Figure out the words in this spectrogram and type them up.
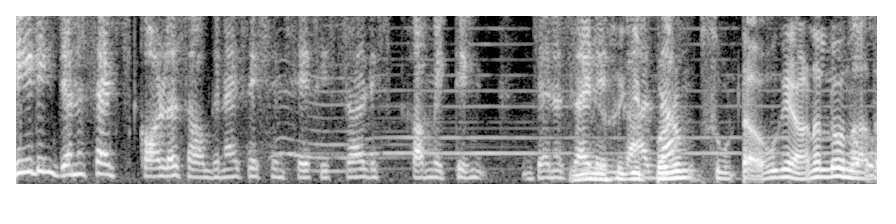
leading genocide scholars organization says Israel is committing genocide in music Gaza ഇപ്പോഴും സൂട്ട് ആവുകയാണല്ലോ നാഥ.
